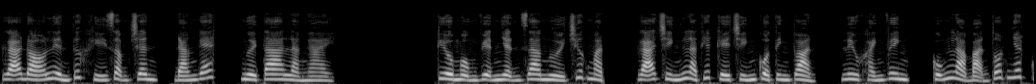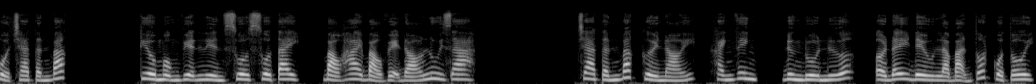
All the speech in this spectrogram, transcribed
Gã đó liền tức khí dậm chân, đáng ghét, người ta là ngài. Kiều Mộng Viện nhận ra người trước mặt, gã chính là thiết kế chính của tinh toản, Lưu Khánh Vinh, cũng là bạn tốt nhất của cha Tấn Bắc. Kiều Mộng Viện liền xua xua tay, bảo hai bảo vệ đó lui ra. Cha Tấn Bắc cười nói, Khánh Vinh, đừng đùa nữa, ở đây đều là bạn tốt của tôi,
